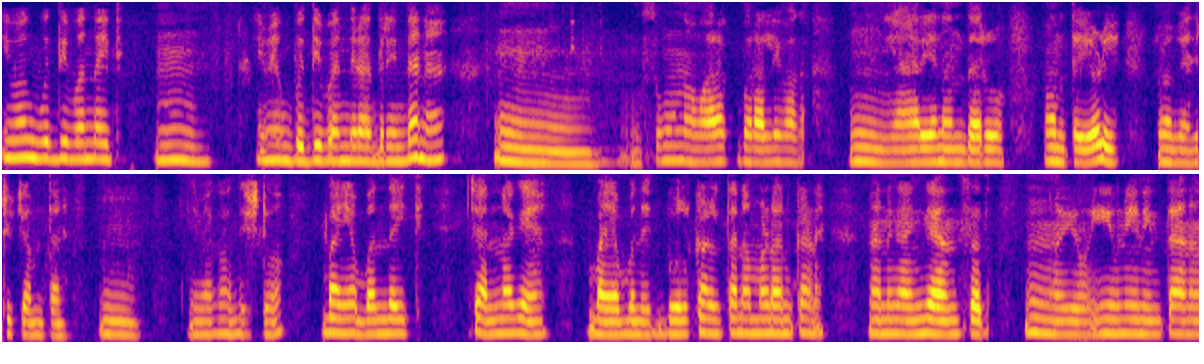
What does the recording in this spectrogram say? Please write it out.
ಇವಾಗ ಬುದ್ಧಿ ಬಂದೈತಿ. ಹ್ಞೂ ಇವಾಗ ಬುದ್ಧಿ ಬಂದಿರೋದ್ರಿಂದನ ಸುಮ್ಮನೆ ಹೊರಕ್ಕೆ ಬರಲ್ಲ ಇವಾಗ. ಹ್ಞೂ ಯಾರೇನಂದರು ಅಂತ ಹೇಳಿ ಇವಾಗ ಹೆದರಿಕೆ ಅಂತಾನೆ. ಹ್ಞೂ ಇವಾಗ ಒಂದಿಷ್ಟು ಭಯ ಬಂದೈತಿ. ಚೆನ್ನಾಗೆ ಭಯ ಬಂದೈತಿ. ಬೋಲ್ ಕಳ್ತನ ಮಾಡೋನ್ ಕಾಣೆ. ನನಗೆ ಹಂಗೆ ಅನ್ಸೋದು. ಹ್ಞೂ ಅಯ್ಯೋ ಇವನೇನು ಇಂತಾನು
